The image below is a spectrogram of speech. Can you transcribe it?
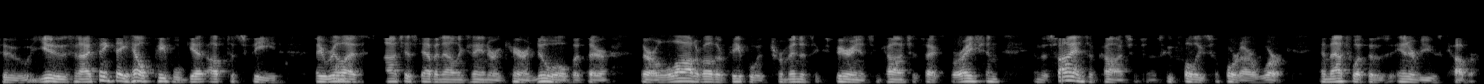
to use. And I think they help people get up to speed. They realize it's not just Eben Alexander and Karen Newell, but there there are a lot of other people with tremendous experience in conscious exploration and the science of consciousness who fully support our work. And that's what those interviews cover.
